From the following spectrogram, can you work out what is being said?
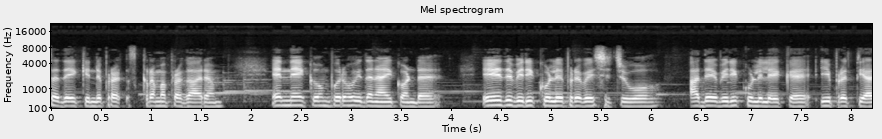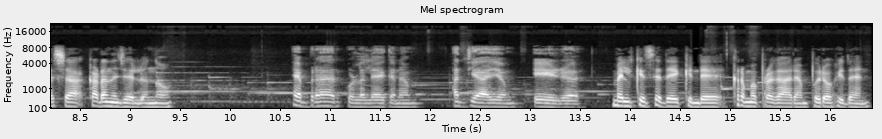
സദേക്കിന്റെ പ്ര ക്രമപ്രകാരം എന്നേക്കും പുരോഹിതനായിക്കൊണ്ട് ഏത് വിരിക്കുള്ളിൽ പ്രവേശിച്ചുവോ അതേ വിരിക്കുള്ളിലേക്ക് ഈ പ്രത്യാശ കടന്നു ചെല്ലുന്നു. ഹെബ്രായർക്കുള്ള ലേഖനം അധ്യായം ഏഴ്. മെൽക്കി സദേക്കിന്റെ ക്രമപ്രകാരം പുരോഹിതൻ.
